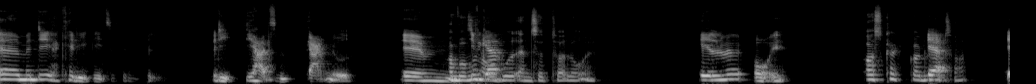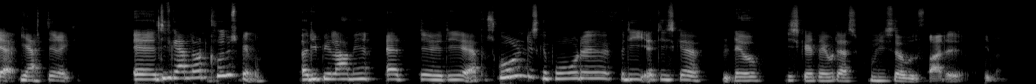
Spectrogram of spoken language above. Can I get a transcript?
øh, men det kan de ikke lige tage stilling til. Fordi de har ligesom gang noget. Øhm, Og må man gerne overhovedet ansætte 12-årige? 11-årige. Oscar kan godt Ja. være sådan. Ja, ja, det er rigtigt. Øh, de vil gerne låne krybespillet. Og de bilder ham ind, at øh, det er på skolen, de skal bruge det, fordi at de skal lave, de skal lave deres kulisser ud fra det. Eller andet.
